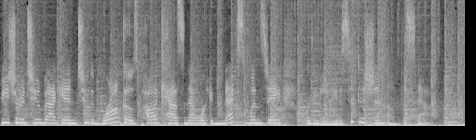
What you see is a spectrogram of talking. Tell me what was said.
Be sure to tune back in to the Broncos Podcast Network next Wednesday for the latest edition of The Snap.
